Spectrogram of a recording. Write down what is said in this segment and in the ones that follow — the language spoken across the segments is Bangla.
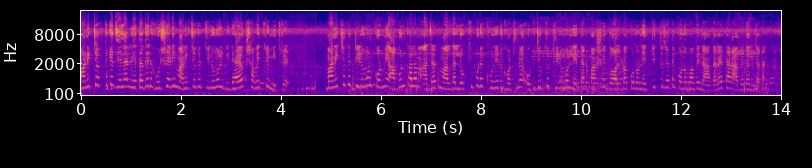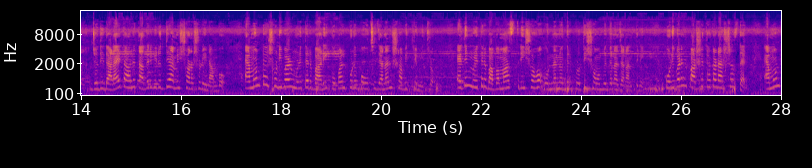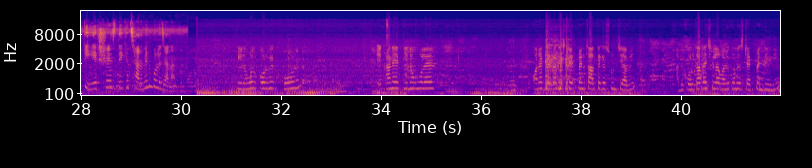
মানিকচক থেকে জেলার নেতাদের হুঁশিয়ারি মানিকচকের তৃণমূল বিধায়ক সাবিত্রী মিত্রের। মানিকচকের তৃণমূল কর্মী আবুল কালাম আজাদ মালদার লক্ষ্মীপুরে খুনের ঘটনায় অভিযুক্ত তৃণমূল নেতার পাশে দল বা কোনো নেতৃত্ব যাতে কোনোভাবে না দাঁড়ায় তার আবেদন জানান। যদি দাঁড়ায় তাহলে তাদের বিরুদ্ধে আমি সরাসরি নামব। এমনটাই শনিবার মৃতের বাড়ি গোপালপুরে পৌঁছে জানান সাবিত্রী মিত্র। এদিন মৃতের বাবা মা, স্ত্রী সহ অন্যান্যদের প্রতি সমবেদনা জানান তিনি। পরিবারের পাশে থাকার আশ্বাস দেন। এমনকি এর শেষ দেখে ছাড়বেন বলে জানান। তৃণমূল কর্মী খুন এখানে তৃণমূলের অনেক নেতারই স্টেটমেন্ট কাল থেকে শুনছি আমি। আমি কলকাতায় ছিলাম, আমি কোনো স্টেটমেন্ট দিইনি।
